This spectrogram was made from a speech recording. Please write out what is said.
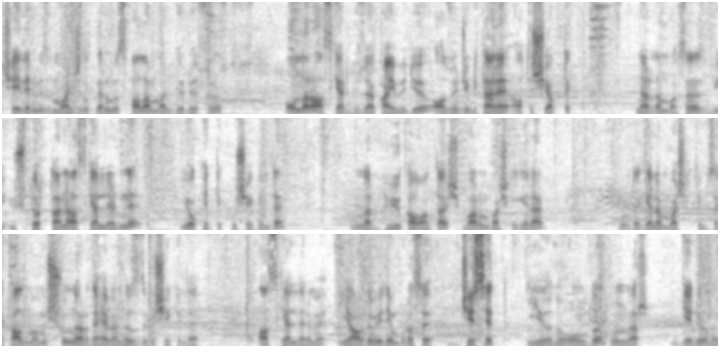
şeylerimiz, mancılıklarımız falan var görüyorsunuz. Onlar asker güzel kaybediyor. Az önce bir tane atış yaptık. Nereden baksanız bir 3-4 tane askerlerini yok ettik bu şekilde. Bunlar büyük avantaj. Var mı başka gelen? Burada gelen başka kimse kalmamış. Şunları da hemen hızlı bir şekilde askerlerime yardım edeyim. Burası ceset yığını oldu. Bunlar geliyorlar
